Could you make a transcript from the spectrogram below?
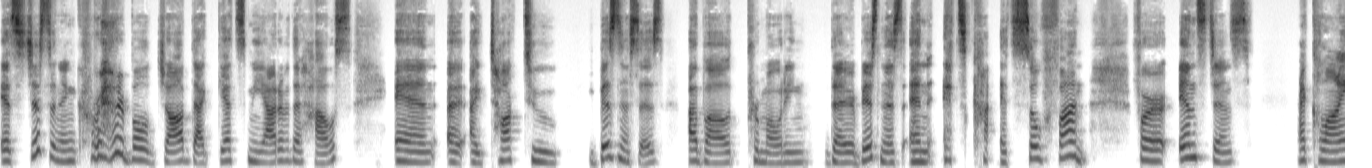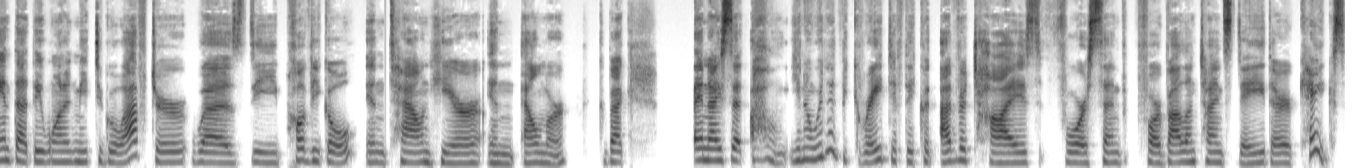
it's just an incredible job that gets me out of the house and I, I talk to businesses about promoting their business and it's it's so fun for instance a client that they wanted me to go after was the Provigo in town here in Aylmer, Quebec. And I said, "Oh, you know, wouldn't it be great if they could advertise for send for Valentine's Day their cakes?"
